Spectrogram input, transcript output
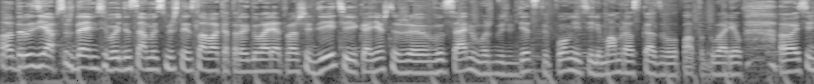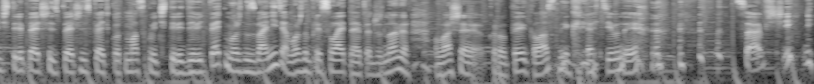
А, Друзья, обсуждаем сегодня самые смешные слова, которые говорят ваши дети. И, конечно же, вы сами, может быть, в детстве помните, или мама рассказывала, папа говорил. А, 745-6565, код Москвы 495. Можно звонить, а можно присылать на этот же номер ваши крутые, классные, креативные сообщения.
